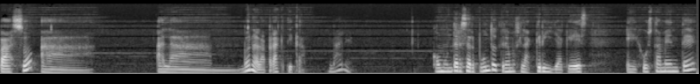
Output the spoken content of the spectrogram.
paso a, la, bueno, a la práctica. ¿vale? Como un tercer punto tenemos la crilla, que es eh, justamente,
